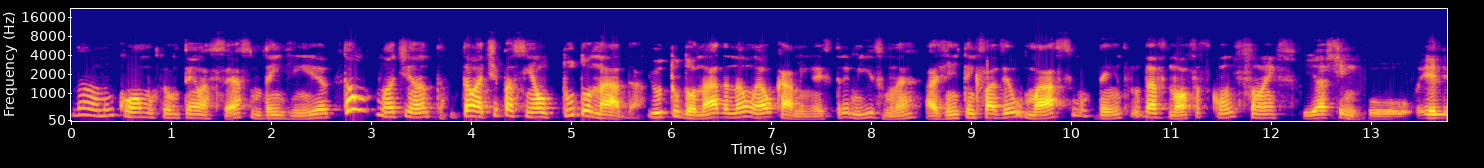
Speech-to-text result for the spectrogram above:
Não, não como, porque eu não tenho acesso, não tenho dinheiro. Então, não adianta. Então é tipo assim, é o tudo ou nada. E o tudo ou nada não é o caminho, é extremismo, né? A gente tem que fazer o máximo dentro das nossas condições. E assim, o, ele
